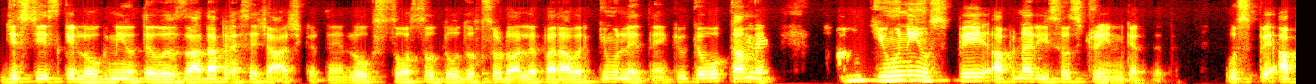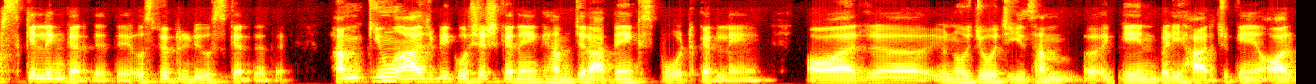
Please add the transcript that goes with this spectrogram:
जिस चीज़ के लोग नहीं होते वो ज़्यादा पैसे चार्ज करते हैं। लोग सौ सौ दो दो सौ डॉलर पर आवर क्यों लेते हैं? क्योंकि वो कम है। हम क्यों नहीं उस पर अपना रिसोर्स ट्रेन कर देते? उस पे अपस्किलिंग कर देते उस पर प्रोड्यूस कर देते। हम क्यों आज भी कोशिश करें कि हम जराबें एक्सपोर्ट कर लें? और यू नो जो चीज़ हम अगेन बड़ी हार चुके हैं और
